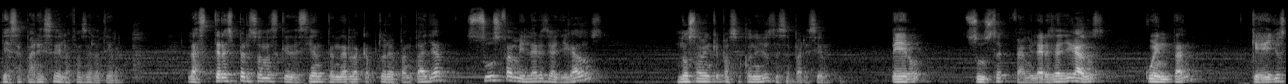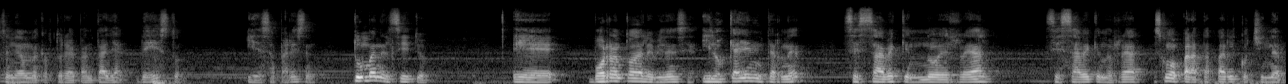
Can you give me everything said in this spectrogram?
Desaparece de la faz de la Tierra. Las tres personas que decían tener la captura de pantalla, sus familiares y allegados, no saben qué pasó con ellos, desaparecieron. Pero sus familiares y allegados cuentan que ellos tenían una captura de pantalla de esto y desaparecen. Tumban el sitio. Eh, borran toda la evidencia. Y lo que hay en internet se sabe que no es real. Se sabe que no es real. Es como para tapar el cochinero.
